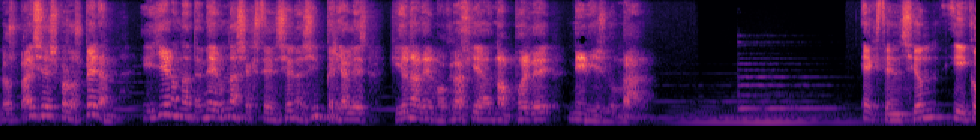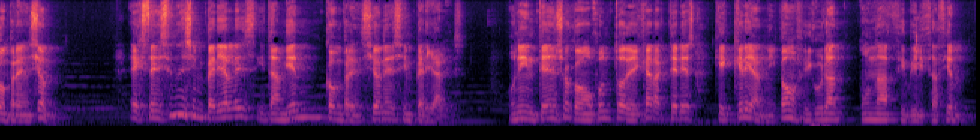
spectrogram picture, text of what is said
los países prosperan y llegan a tener unas extensiones imperiales que una democracia no puede ni vislumbrar. Extensión y comprensión. Extensiones imperiales y también comprensiones imperiales. Un intenso conjunto de caracteres que crean y configuran una civilización.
